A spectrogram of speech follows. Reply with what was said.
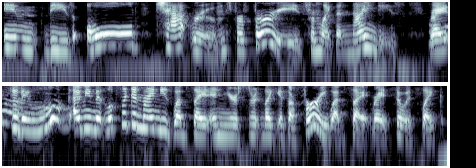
in these old chat rooms for furries from like the 90s. Right. So they look, I mean, it looks like a 90s website and you're like, it's a furry website, right? So it's like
